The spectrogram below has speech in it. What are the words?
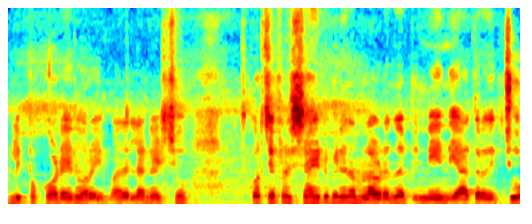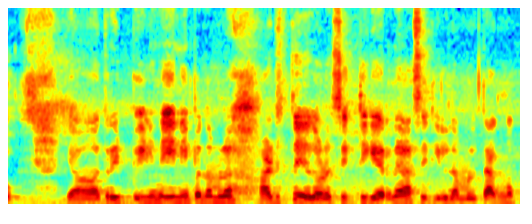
ഉള്ളിപ്പക്കോട എന്ന് പറയും. അതെല്ലാം കഴിച്ചു. കുറച്ച് ഫ്രഷ് ആയിട്ട് പിന്നെ നമ്മൾ അവിടെ നിന്ന് പിന്നെയും യാത്ര തിരിച്ചു. യാത്ര ഇനി ഇനിയിപ്പോൾ നമ്മൾ അടുത്ത് ഏതോടെ സിറ്റി കയറുന്നത് ആ സിറ്റിയിൽ നമ്മൾ തങ്ങും.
